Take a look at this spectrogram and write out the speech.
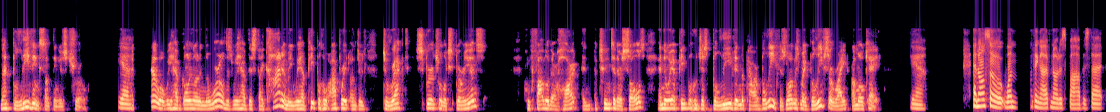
not believing something is true. Yeah now what we have going on in the world is we have this dichotomy. We have people who operate under direct spiritual experience, who follow their heart and attune to their souls. And then we have people who just believe in the power of belief. As long as my beliefs are right, I'm okay. Yeah. And also one thing I've noticed, Bob, is that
